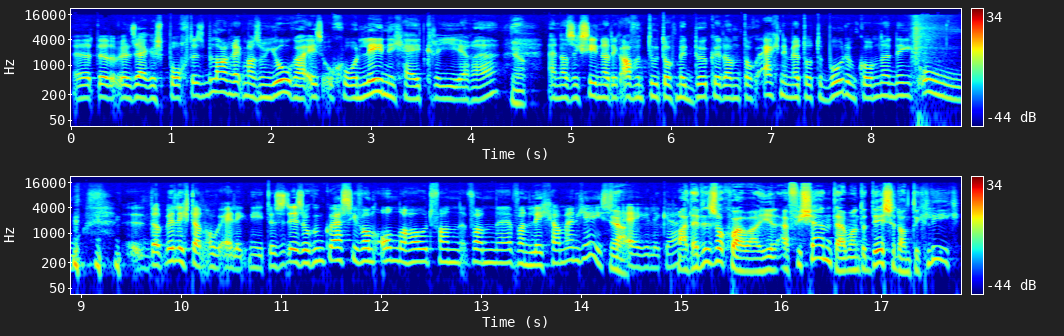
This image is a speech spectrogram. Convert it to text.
Uh, dat wil zeggen, sport is belangrijk. Maar zo'n yoga is ook gewoon lenigheid creëren. Hè? Ja. En als ik zie dat ik af en toe toch met bukken... dan toch echt niet meer tot de bodem kom... dan denk ik, oeh, dat wil ik dan ook eigenlijk niet. Dus het is ook een kwestie van onderhoud van, van, van lichaam en geest ja. eigenlijk. Hè? Maar dat is ook wel, wel heel efficiënt want dat deed ze dan tegelijk.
